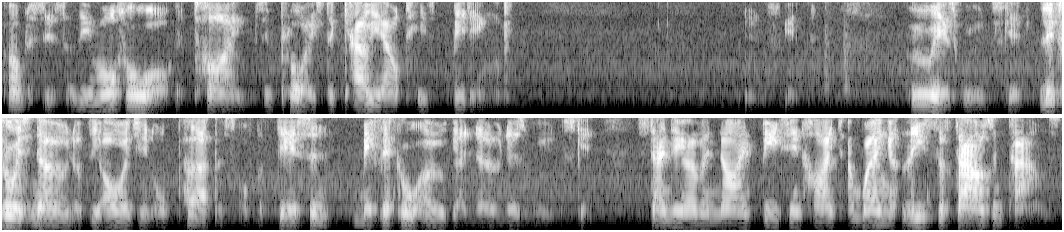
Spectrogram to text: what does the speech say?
Accomplices that the immortal orc at times employs to carry out his bidding. Woundskin. Who is Woundskin? Little is known of the origin or purpose of the fearsome mythical ogre known as Woundskin, standing over nine feet in height and weighing at least a thousand pounds.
